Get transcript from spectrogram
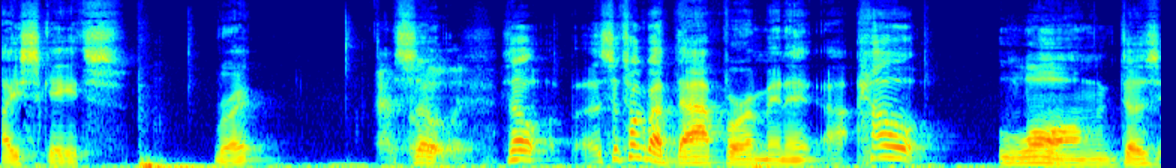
ice skates, right? Absolutely. So, so, so talk about that for a minute. How long does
